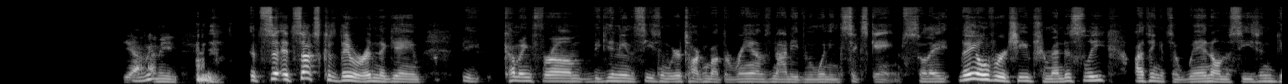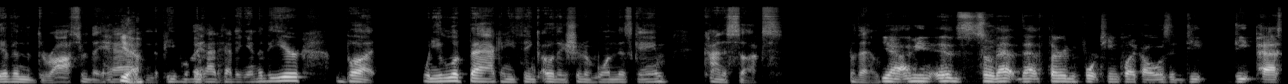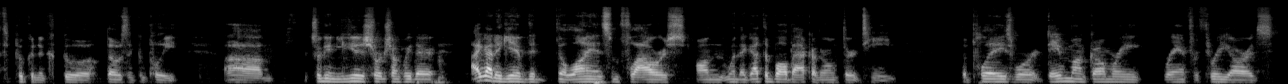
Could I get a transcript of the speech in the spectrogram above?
Yeah, I mean, it's it sucks because they were in the game. Be, coming from beginning of the season, we were talking about the Rams not even winning six games, so they they overachieved tremendously. I think it's a win on the season given the, the roster they had Yeah. and the people they had heading into the year. But when you look back and you think, oh, they should have won this game, kind of sucks for them. yeah, I mean, it's so that that third and fourteen play call was a deep deep pass to Puka Nacua that was incomplete. Um, so again, you get a short chunk right there. I got to give the the Lions some flowers on when they got the ball back on their own thirteen. The plays were David Montgomery ran for three yards.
